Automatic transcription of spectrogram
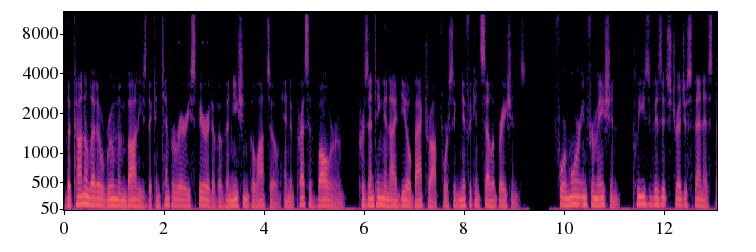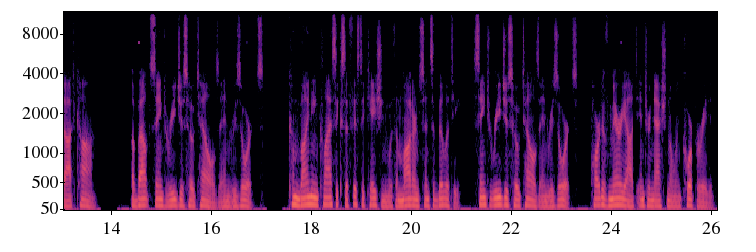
The Canaletto room embodies the contemporary spirit of a Venetian palazzo and impressive ballroom, presenting an ideal backdrop for significant celebrations. For more information, please visit stregisvenice.com. About St. Regis Hotels and Resorts. Combining classic sophistication with a modern sensibility, St. Regis Hotels and Resorts, part of Marriott International Incorporated,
